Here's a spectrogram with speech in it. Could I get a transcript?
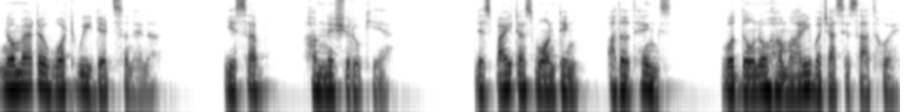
no matter what we did Sunaina, ये सब हमने शुरू किया। Despite us wanting other things वो दोनों हमारी वजह से साथ हुए।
